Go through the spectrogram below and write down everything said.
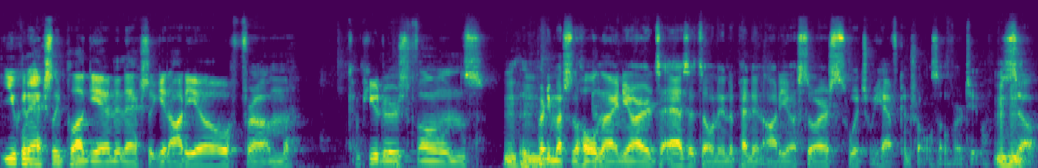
You can actually plug in and actually get audio from computers, phones, pretty much the whole nine yards as its own independent audio source, which we have controls over too. So,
